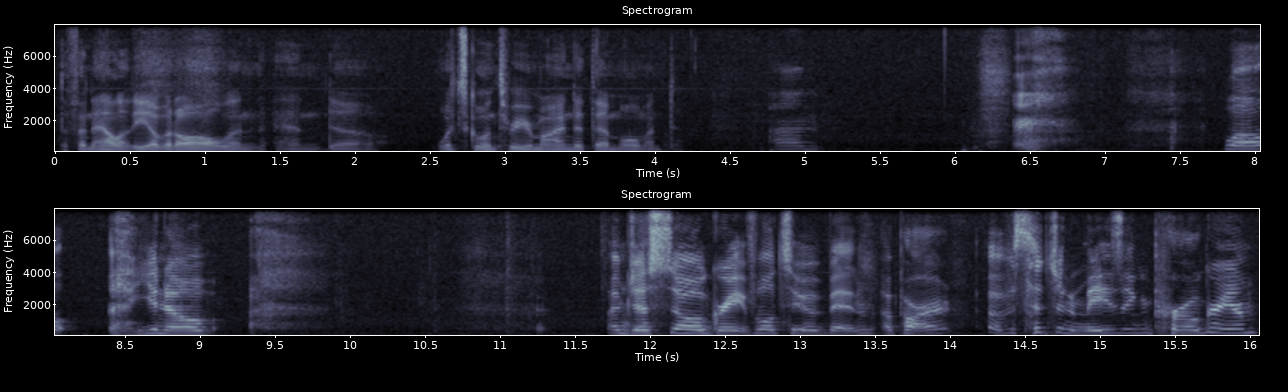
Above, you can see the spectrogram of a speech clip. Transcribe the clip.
the finality of it all and, and uh, what's going through your mind at that moment. Well, you know, I'm just so grateful to have been a part of such an amazing program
